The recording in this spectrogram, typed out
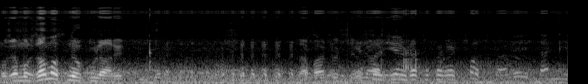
Może masz za mocne okulary? Za bardzo się Ja sądziłem, że to kogoś spotka, ale i tak nie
